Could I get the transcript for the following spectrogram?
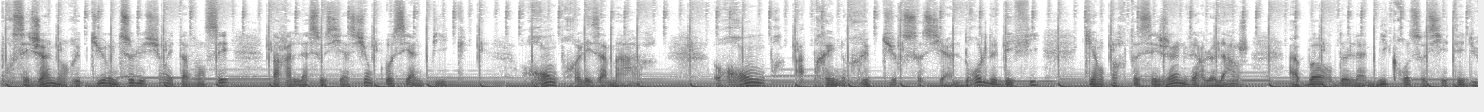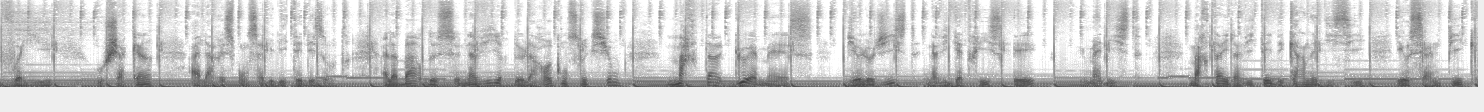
Pour ces jeunes en rupture, une solution est avancée par l'association Océan Peak. Rompre les amarres. Rompre après une rupture sociale. Drôle de défi qui emporte ces jeunes vers le large à bord de la micro-société du voilier, où chacun a la responsabilité des autres. À la barre de ce navire de la reconstruction, Martha Guemes, biologiste, navigatrice et humaniste. Martha est l'invitée des carnets d'ici et Océan Peak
